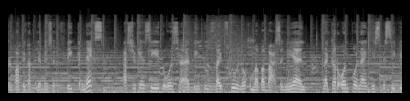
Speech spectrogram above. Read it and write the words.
Republic of Philippines State Next as you can see doon sa ating 252 no kung mababasa niyo yan nagkaroon po ng specific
